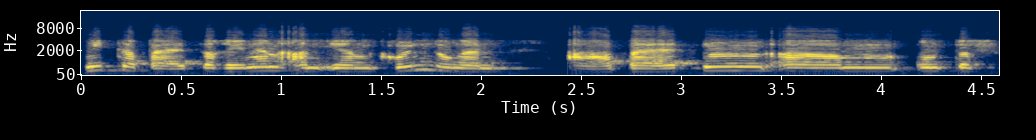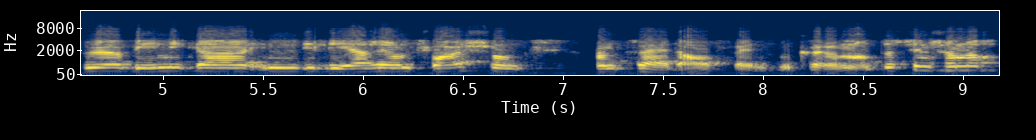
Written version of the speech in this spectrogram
Mitarbeiterinnen an ihren Gründungen arbeiten ähm, und dafür weniger in die Lehre und Forschung an Zeit aufwenden können. Und das sind schon noch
